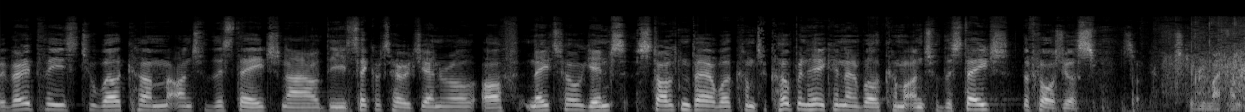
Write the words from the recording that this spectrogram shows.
We're very pleased to welcome onto the stage now the Secretary General of NATO, Jens Stoltenberg. Welcome to Copenhagen and welcome onto the stage. The floor is yours. So, just give my hand.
